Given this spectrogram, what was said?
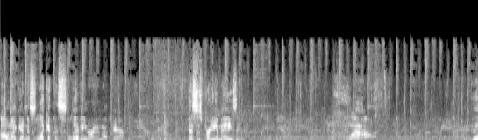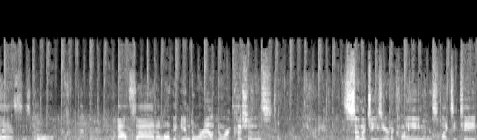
Oh my goodness, look at this living room up here. This is pretty amazing. Wow. This is cool. Outside, I love the indoor outdoor cushions. So much easier to clean and this Flexiteek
